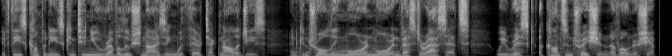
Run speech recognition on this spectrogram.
If these companies continue revolutionizing with their technologies and controlling more and more investor assets, we risk a concentration of ownership.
